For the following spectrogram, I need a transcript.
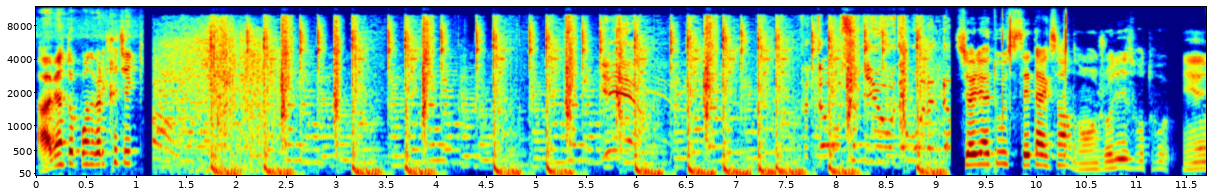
A bientôt pour une nouvelle critique. Salut à tous, c'est Alexandre. Aujourd'hui, on se retrouve. Et...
